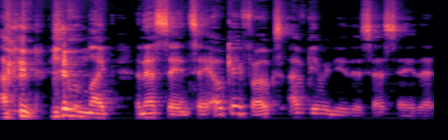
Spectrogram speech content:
I mean, give him like an essay and say, okay, folks, I've given you this essay that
